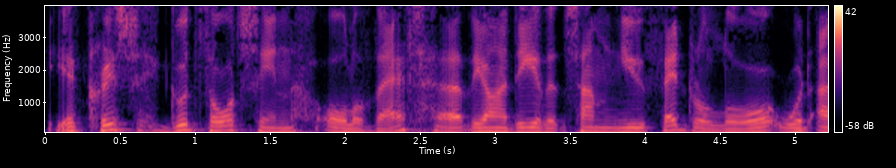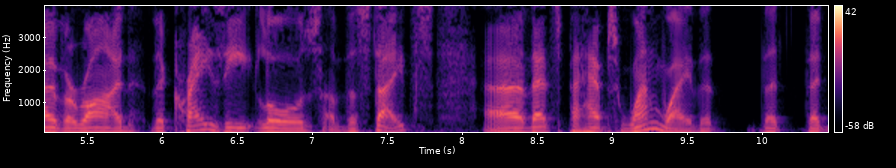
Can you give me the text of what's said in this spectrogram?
Yeah, Chris, good thoughts in all of that. Uh, the idea that some new federal law would override the crazy laws of the states, uh, that's perhaps one way that that, that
